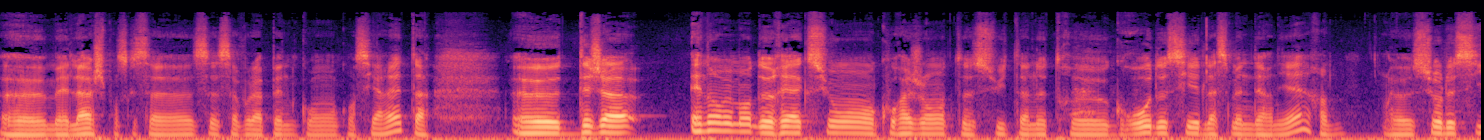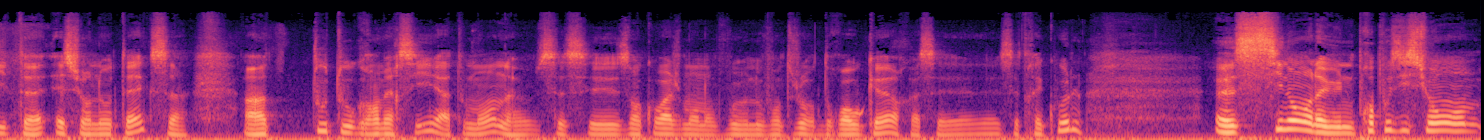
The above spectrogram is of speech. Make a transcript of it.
Mais là, je pense que ça, vaut la peine qu'on s'y arrête. Déjà, énormément de réactions encourageantes suite à notre gros dossier de la semaine dernière sur le site et sur Notex. Un tout tout grand merci à tout le monde. Ces, encouragements nous vont toujours droit au cœur. C'est, très cool. Euh, sinon, on a eu une proposition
